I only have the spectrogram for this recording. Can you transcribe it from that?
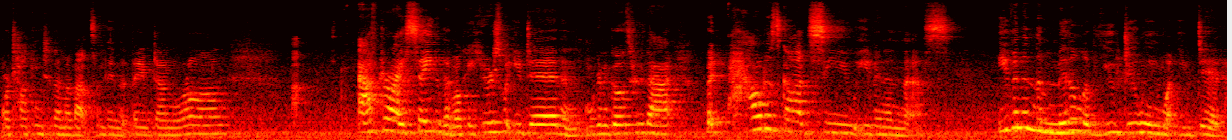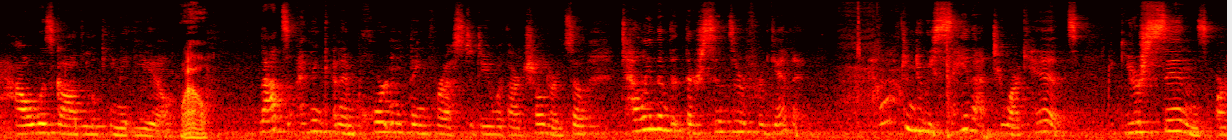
or talking to them about something that they've done wrong, after I say to them, okay, here's what you did and we're going to go through that, but how does God see you even in this? Even in the middle of you doing what you did, how was God looking at you? Wow. That's, I think, an important thing for us to do with our children. So, telling them that their sins are forgiven. How often do we say that to our kids? Your sins are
